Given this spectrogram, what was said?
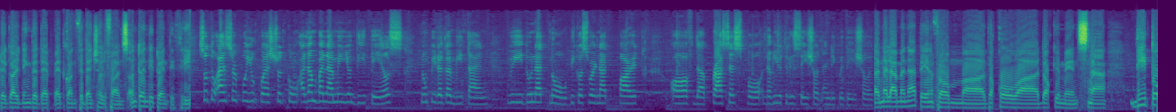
regarding the DepEd confidential funds on 2023. So to answer po yung question kung alam ba namin yung details nung pinagamitan, we do not know because we're not part of the process po ng utilization and liquidation. Uh, nalaman natin from uh, the COA documents na dito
